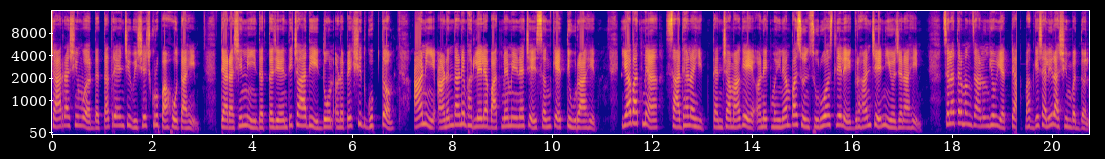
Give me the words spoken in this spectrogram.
चार राशींवर दत्तात्रेयांची विशेष कृपा होत आहे. त्या राशींनी दत्त जयंतीच्या आधी दोन अनपेक्षित गुप्त आणि आनंदाने भरलेल्या बातम्या मिळण्याचे संकेत तीव्र आहेत. या बातम्या साध्या नाहीत. त्यांच्या मागे अनेक महिन्यांपासून सुरू असलेले ग्रहांचे नियोजन आहे. चला तर मग जाणून घेऊयात त्या भाग्यशाली राशींबद्दल.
